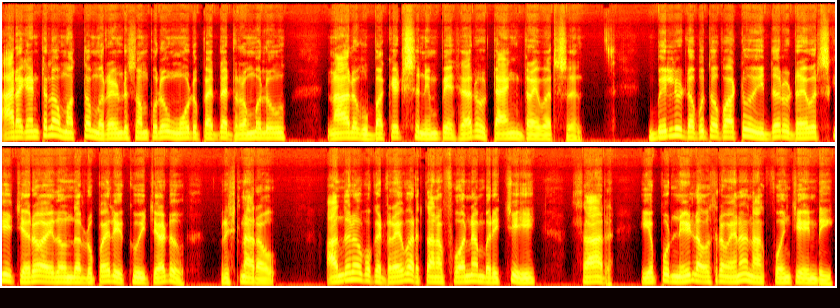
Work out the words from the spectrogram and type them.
అరగంటలో మొత్తం రెండు సంపులు మూడు పెద్ద డ్రమ్ములు నాలుగు బకెట్స్ నింపేశారు ట్యాంక్ డ్రైవర్స్. బిల్లు డబ్బుతో పాటు ఇద్దరు డ్రైవర్స్కి చెరో ఐదు వందల రూపాయలు ఎక్కువ ఇచ్చాడు కృష్ణారావు. అందులో ఒక డ్రైవర్ తన ఫోన్ నెంబర్ ఇచ్చి సార్ ఎప్పుడు నీళ్ళు అవసరమైనా నాకు ఫోన్ చేయండి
